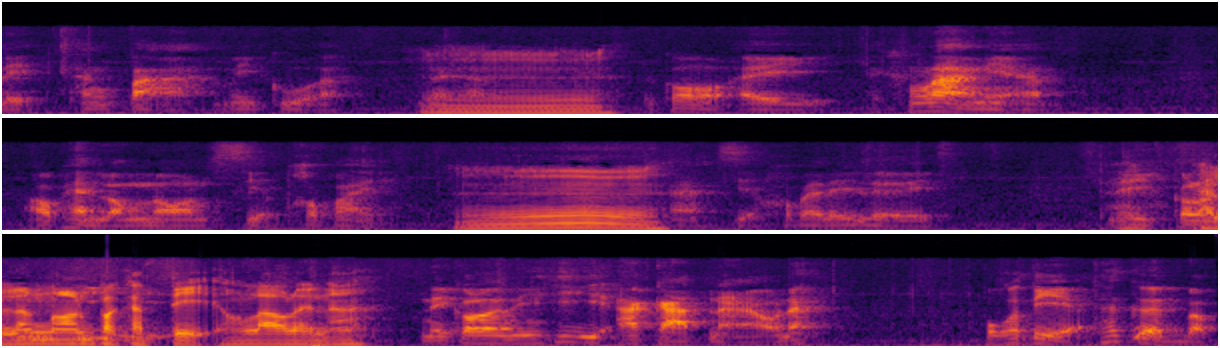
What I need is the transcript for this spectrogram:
เลยทั้งป่าไม่กลัวอืนะครับมแล้วก็ไอ้ข้างล่างเนี่ยครับเอาแผ่นรองนอนเสียบเข้าไป อืมอะเสียบเข้าไปได้เลยแผ่นรองนอนที่ปกติของเราเลยนะ ในกรณีที่อากาศหนาวนะ ปกติอะถ้าเกิดแบบ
